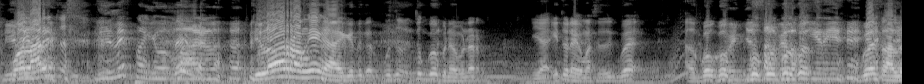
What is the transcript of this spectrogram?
Di mau lift- lari terus Di lift lagi mau kemarin lo. di lorong ya nggak gitu kan itu, itu gue benar-benar ya itu deh maksud gue gue gue Gue gue gue gue selalu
